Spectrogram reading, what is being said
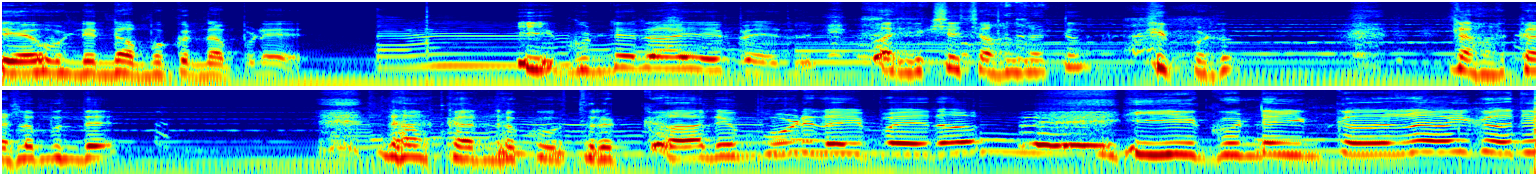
దేవుణ్ణి నమ్ముకున్నప్పుడే ఈ గుండె రాయి అయిపోయింది పరీక్ష చాలన్నట్టు ఇప్పుడు నా కళ్ళ ముందే నా కన్న కూతురు కాలి బూడిదైపోయేదా? ఈ గుండె ఇంకా రాయి కాదు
